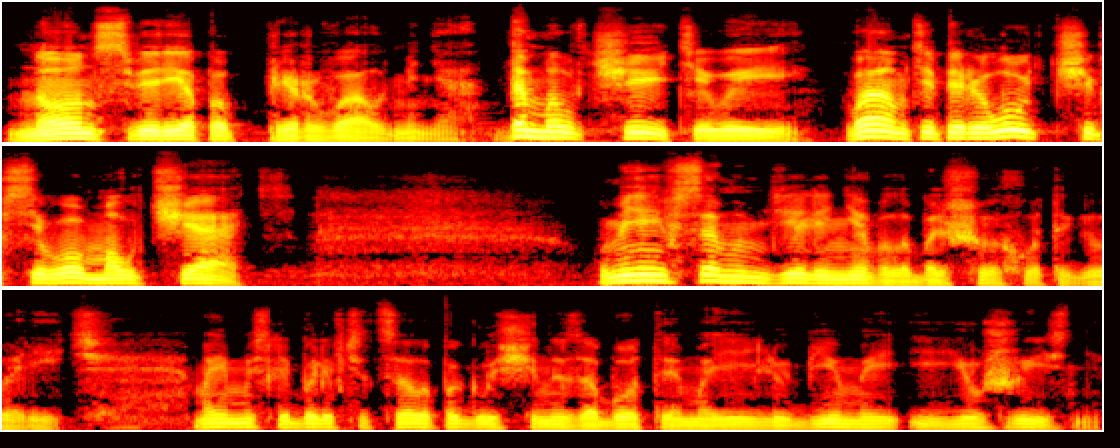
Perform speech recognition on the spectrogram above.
но он свирепо прервал меня. «Да молчите вы! Вам теперь лучше всего молчать!» У меня и в самом деле не было большой охоты говорить. мои мысли были всецело поглощены заботой о моей любимой и ее жизни.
